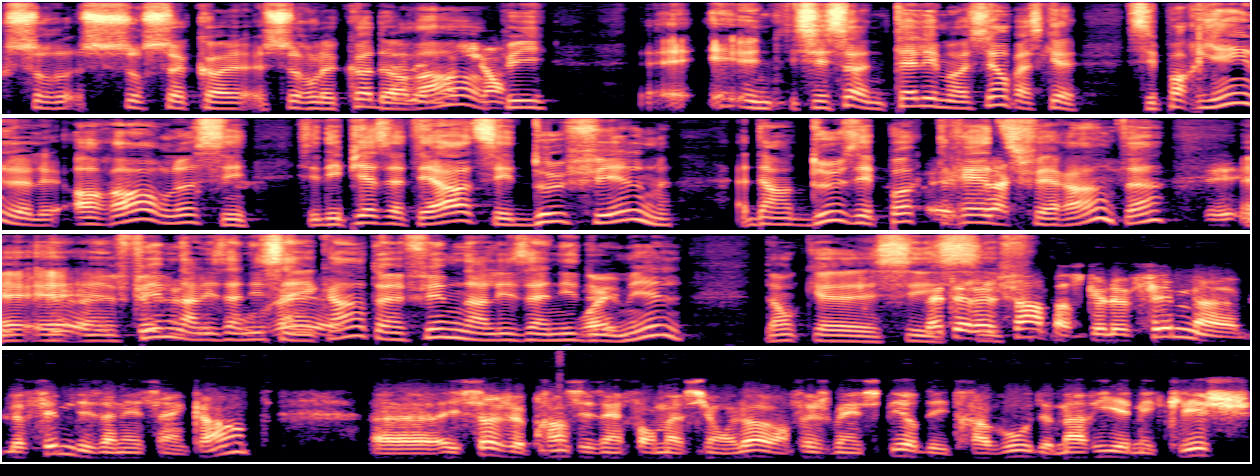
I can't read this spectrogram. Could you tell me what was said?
sur, sur, ce cas, sur le cas d'Aurore, puis c'est ça, une telle émotion, parce que c'est pas rien, là, le Aurore, là, c'est c'est des pièces de théâtre, c'est deux films dans deux époques très Exact. différentes. Hein? Et- et Euh, euh, un film dans les années découvrais- 50, un film dans les années Ouais. 2000. Donc, euh, c'est... C'est intéressant parce que le film, euh, le film des années 50, euh, et ça, je prends ces informations-là. En fait, je m'inspire des travaux de Marie Aimé Clich,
